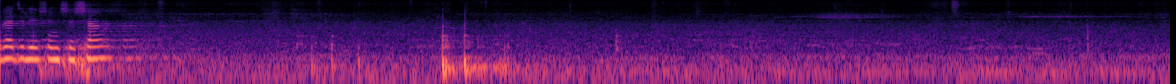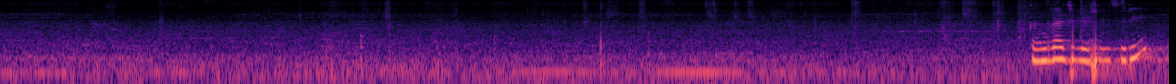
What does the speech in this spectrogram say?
Congratulations, Shashank. Congratulations, Siri.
